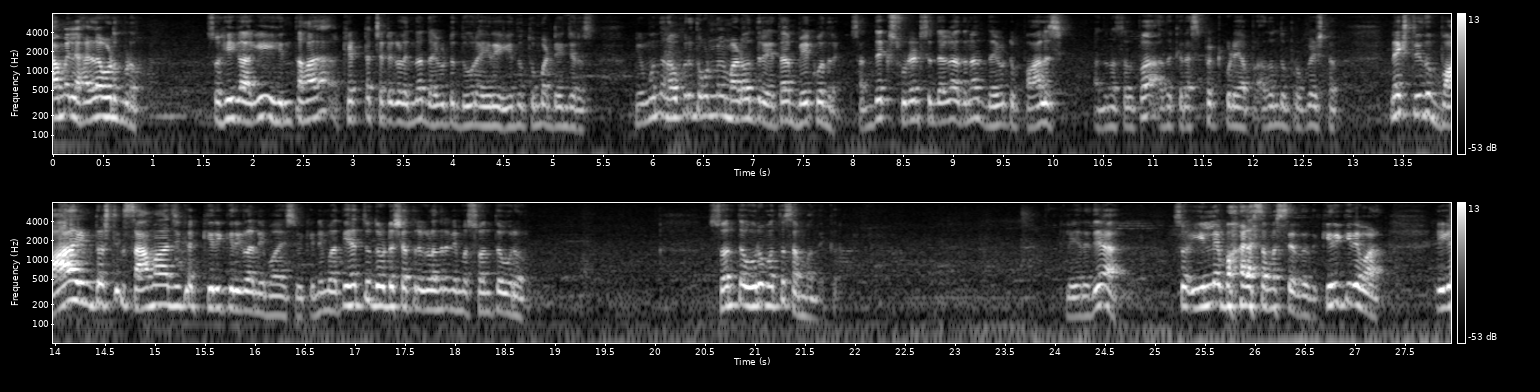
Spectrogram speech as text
ಆಮೇಲೆ ಹಳ್ಳ ಹೊಡೆದ್ಬಿಡೋದು ಸೊ ಹೀಗಾಗಿ ಇಂತಹ ಕೆಟ್ಟ ಚಟಗಳಿಂದ ದಯವಿಟ್ಟು ದೂರ ಇರಿ. ಇದು ತುಂಬ ಡೇಂಜರಸ್ ನೀವು ಮುಂದೆ ನೌಕರಿ ತೊಗೊಂಡ್ಮೇಲೆ ಮಾಡೋದ್ರೆ ಯಥಾ ಬೇಕು ಅಂದರೆ, ಸದ್ಯಕ್ಕೆ ಸ್ಟೂಡೆಂಟ್ಸ್ ಇದ್ದಾಗ ಅದನ್ನು ದಯವಿಟ್ಟು ಪಾಲಿಸಿ. ಅದನ್ನು ಸ್ವಲ್ಪ ಅದಕ್ಕೆ ರೆಸ್ಪೆಕ್ಟ್ ಕೊಡಿ ಅದೊಂದು ಪ್ರೊಫೆಷನಲ್ ನೆಕ್ಸ್ಟ್ ಇದು ಭಾಳ ಇಂಟ್ರೆಸ್ಟಿಂಗ್ ಸಾಮಾಜಿಕ ಕಿರಿಕಿರಿಗಳ ನಿಭಾಯಿಸುವಿಕೆ ನಿಮ್ಮ ಅತಿ ಹೆಚ್ಚು ದೊಡ್ಡ ಶತ್ರುಗಳಂದರೆ ನಿಮ್ಮ ಸ್ವಂತ ಊರವರು. ಸ್ವಂತ ಊರು ಮತ್ತು ಸಂಬಂಧಿಕರು. ಕ್ಲಿಯರ್ ಇದೆಯಾ? ಸೊ ಇಲ್ಲೇ ಬಹಳ ಸಮಸ್ಯೆ ಇರ್ತದೆ. ಕಿರಿಕಿರಿ ಭಾಳ. ಈಗ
